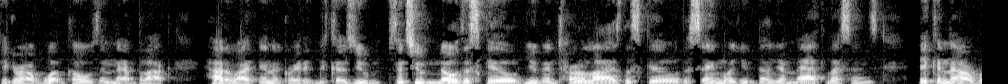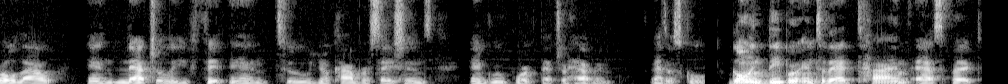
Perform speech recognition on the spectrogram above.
figure out what goes in that block. How do I integrate it? Because you, since you know the skill, you've internalized the skill the same way you've done your math lessons, it can now roll out and naturally fit into your conversations and group work that you're having as a school. Going deeper into that time aspect,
